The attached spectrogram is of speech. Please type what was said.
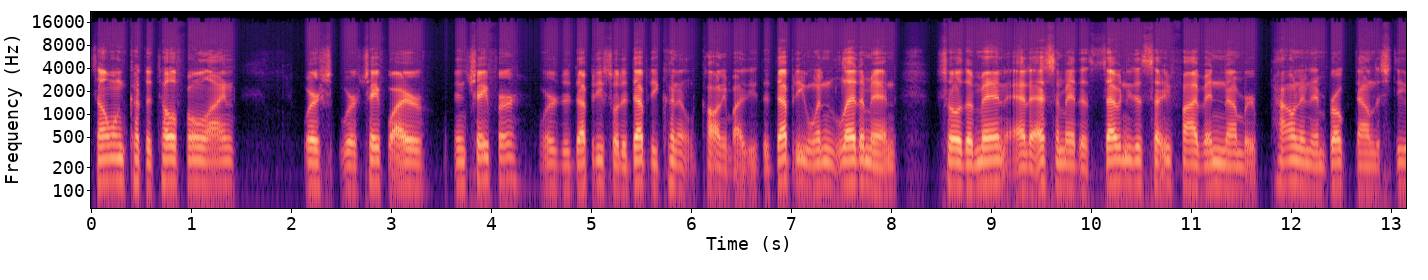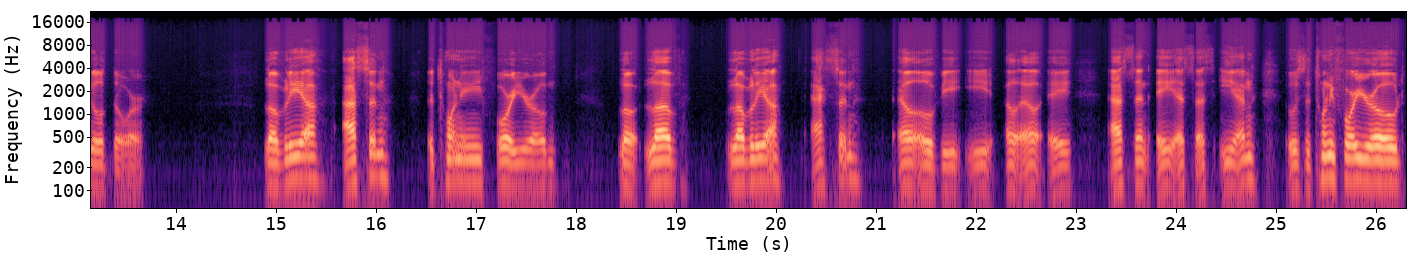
Someone cut the telephone line where where Schafer in Schafer, where the deputy, so the deputy couldn't call anybody. The deputy wouldn't let him in, so the men at an estimate of 70 to 75 in number pounded and broke down the steel door. Lovlia Assen, the 24-year-old Lo- Love Lovlia Assen, L-O-V-E-L-L-A Assen, A S S E N. It was the 24 year old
